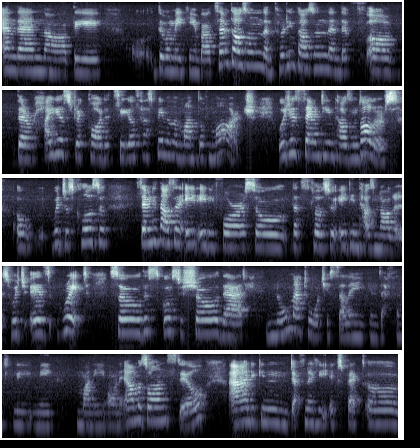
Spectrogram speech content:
and then uh, they they were making about 7,000 then 13,000 and they've uh, their highest recorded sales has been in the month of March, which is $17,000, oh, which is close to 17,884, so that's close to $18,000, which is great. So this goes to show that no matter what you're selling, you can definitely make money on Amazon still, and you can definitely expect a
